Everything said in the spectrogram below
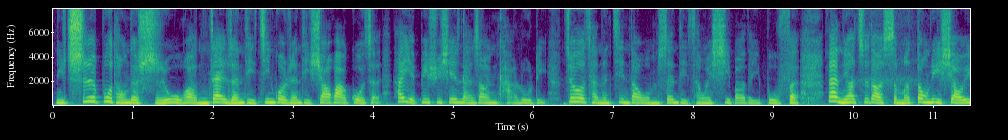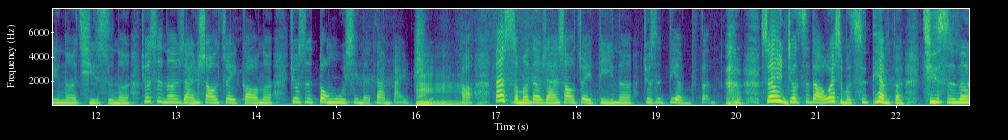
你吃不同的食物哈，你在人体经过人体消化过程，它也必须先燃烧你卡路里，最后才能进到我们身体成为细胞的一部分。那你要知道什么动力效应呢？其实呢，就是呢燃烧最高呢，就是动物性的蛋白质。嗯嗯。好，那什么的燃烧最低呢？就是淀粉。所以你就知道为什么吃淀粉其实呢，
